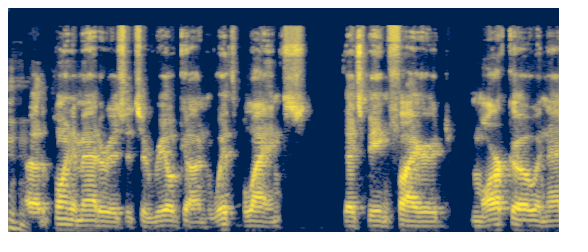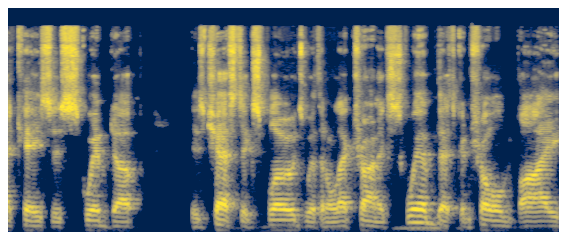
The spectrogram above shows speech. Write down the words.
Mm-hmm. Uh, the point of the matter is, it's a real gun with blanks that's being fired. Marco, in that case, is squibbed up. His chest explodes with an electronic squib that's controlled by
